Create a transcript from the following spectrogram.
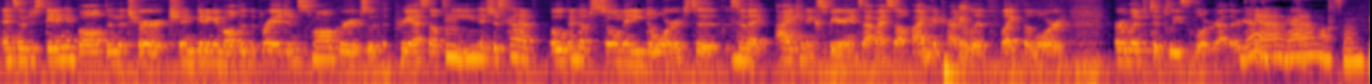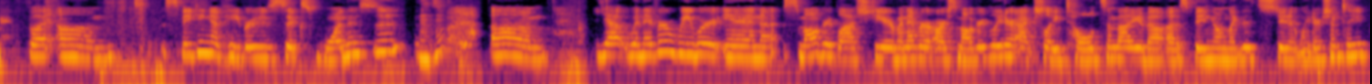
And so just getting involved in the church and getting involved in the bridge and small groups with the pre SLT, mm-hmm. it's just kind of opened up so many doors to so that I can experience that myself. I can try to live like the Lord or live to please the Lord rather. Yeah. Yeah, Yeah. yeah. Awesome. But um speaking of Hebrews 6 1 is it? This is fine. Um yeah, whenever we were in small group last year, whenever our small group leader actually told somebody about us being on like the student leadership team,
